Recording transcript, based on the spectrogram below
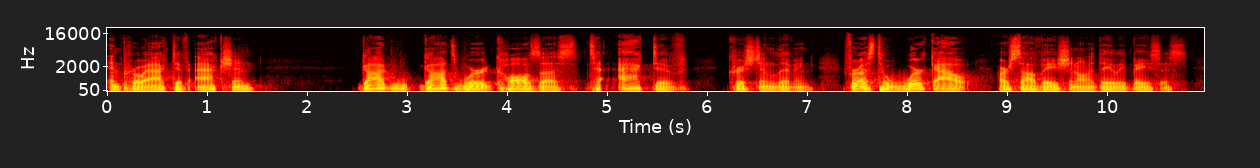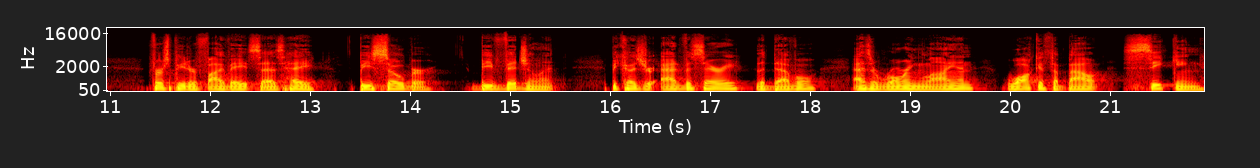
and proactive action? God, God's word calls us to active Christian living, for us to work out our salvation on a daily basis. 1 Peter 5 8 says, Hey, be sober, be vigilant, because your adversary, the devil, as a roaring lion, walketh about, seeking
